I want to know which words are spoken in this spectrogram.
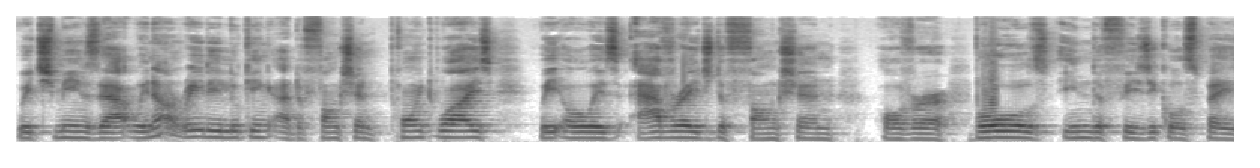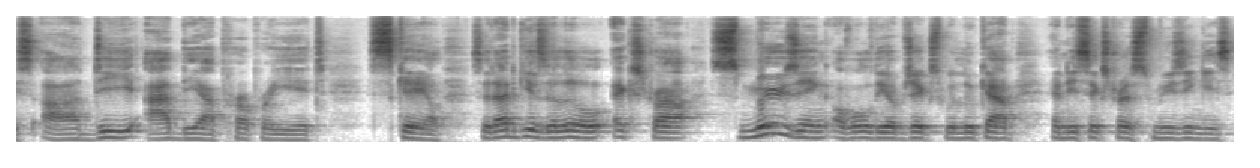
which means that we're not really looking at the function pointwise. We always average the function over balls in the physical space are D at the appropriate scale. So that gives a little extra smoothing of all the objects we look at and this extra smoothing is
